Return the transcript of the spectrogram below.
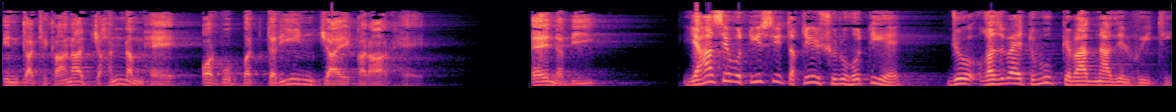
ان کا ٹھکانہ جہنم ہے۔ اور وہ بدترین جائے قرار ہے۔ اے نبی یہاں سے وہ تیسری تقریر شروع ہوتی ہے جو غزوہ تبوک کے بعد نازل ہوئی تھی۔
